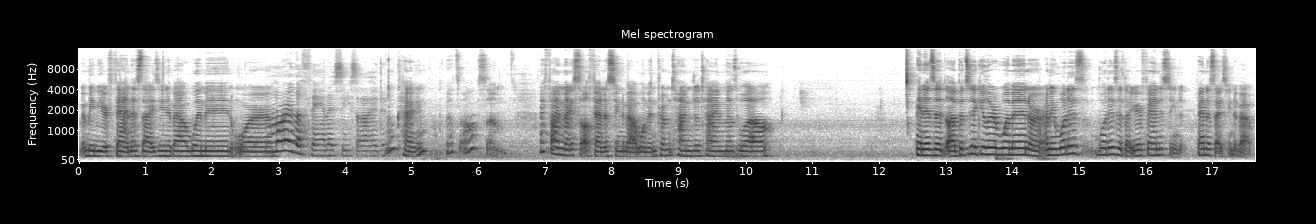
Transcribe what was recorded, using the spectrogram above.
maybe you're fantasizing about women, or More on the fantasy side. okay, that's awesome. I find myself fantasizing about women from time to time as well. And is it a particular woman, or I mean, what is what is it that you're fantasizing fantasizing about?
